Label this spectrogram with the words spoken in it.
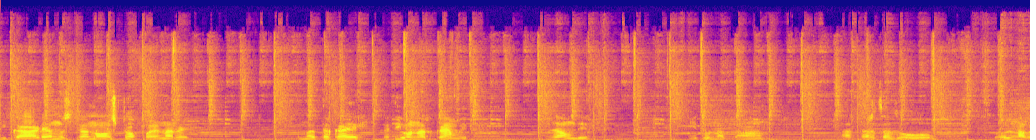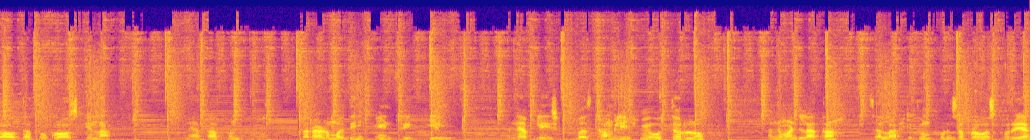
की गाड्या नुसत्या नॉनस्टॉप पळणार आहेत. पण आता काय कधी होणार काय माहीत. जाऊन दे इथून आता सातारचा जो टोल नागा होता तो क्रॉस केला. आणि आता आपण कराडमध्ये एंट्री केली. आणि आपली बस थांबली. मी उतरलो आणि म्हटलं आता चला इथून पुढचा प्रवास करूया.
